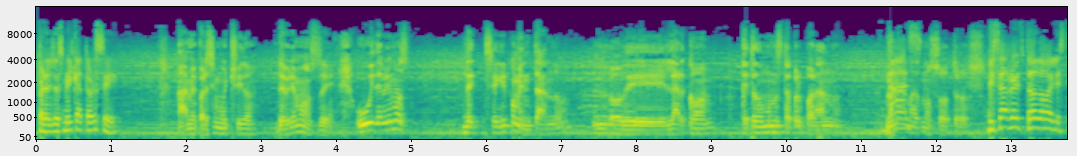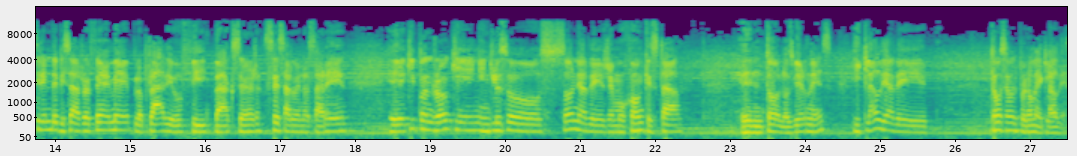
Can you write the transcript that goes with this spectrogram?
para el 2014. Ah, me parece muy chido. Deberíamos de... Uy, deberíamos de seguir comentando lo del arcón que todo el mundo está preparando. No nada más nosotros. Bizarro todo, el stream de Bizarro FM, Plop Radio, Feedbackser, César de Nazaret, eh, Keep on Rocking, incluso Sonia de Remojón que está en todos los viernes, y Claudia de... ¿Cómo se llama el programa de Claudia?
